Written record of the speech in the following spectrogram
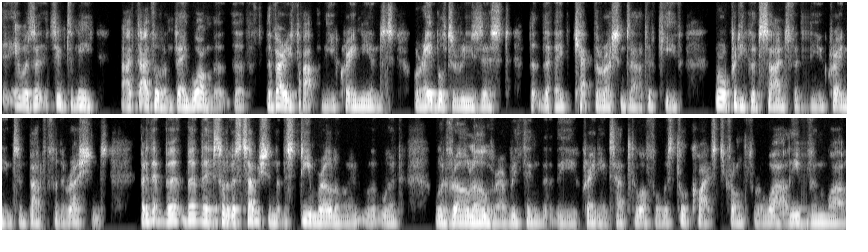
it was it seemed to me I, I thought on day one that, that the very fact that the Ukrainians were able to resist, that they'd kept the Russians out of Kiev, were all pretty good signs for the Ukrainians and bad for the Russians. But but but the sort of assumption that the steamroller would, would would roll over everything that the Ukrainians had to offer was still quite strong for a while, even while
